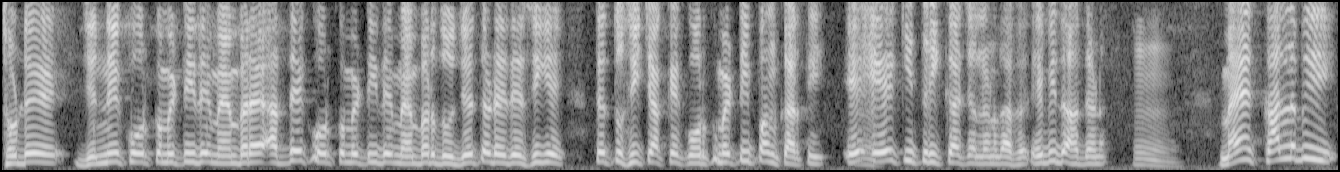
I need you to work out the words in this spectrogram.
ਤੁਹਾਡੇ ਜਿੰਨੇ ਕੋਰ ਕਮੇਟੀ ਦੇ ਮੈਂਬਰ ਹੈ ਅੱਧੇ ਕੋਰ ਕਮੇਟੀ ਦੇ ਮੈਂਬਰ ਦੂਜੇ ਧੜੇ ਦੇ ਸੀਗੇ ਤੇ ਤੁਸੀਂ ਚੱਕ ਕੇ ਕੋਰ ਕਮੇਟੀ ਭੰਗ ਕਰਤੀ। ਇਹ ਇਹ ਕੀ ਤਰੀਕਾ ਚੱਲਣ ਦਾ ਫਿਰ? ਇਹ ਵੀ ਦੱਸ ਦੇਣ। ਮੈਂ ਕੱਲ ਵੀ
